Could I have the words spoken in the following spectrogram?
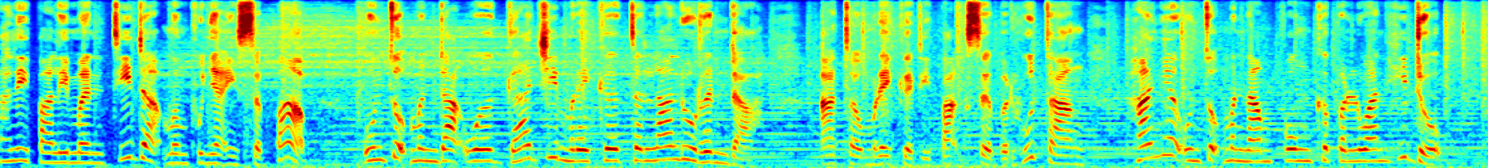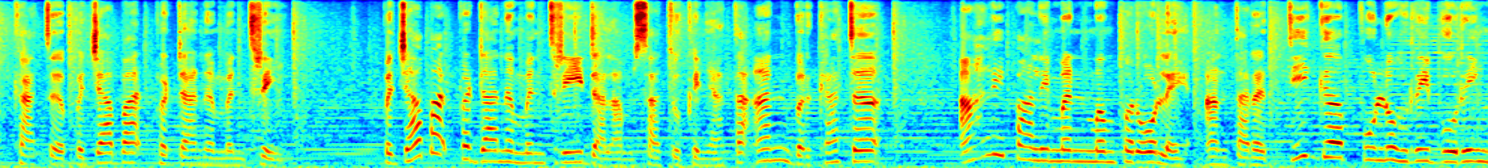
ahli parlimen tidak mempunyai sebab untuk mendakwa gaji mereka terlalu rendah atau mereka dipaksa berhutang hanya untuk menampung keperluan hidup, kata pejabat Perdana Menteri. Pejabat Perdana Menteri dalam satu kenyataan berkata, ahli parlimen memperoleh antara RM30,000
